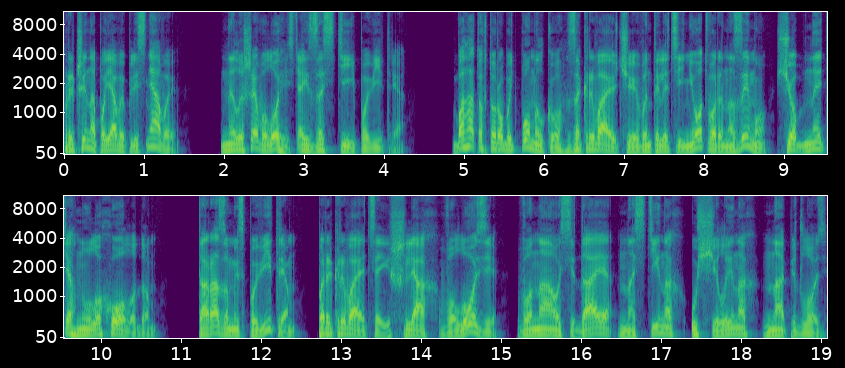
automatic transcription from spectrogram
Причина появи плісняви не лише вологість, а й застій повітря. Багато хто робить помилку, закриваючи вентиляційні отвори на зиму, щоб не тягнуло холодом. Та разом із повітрям перекривається і шлях волозі, вона осідає на стінах, у щілинах, на підлозі.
